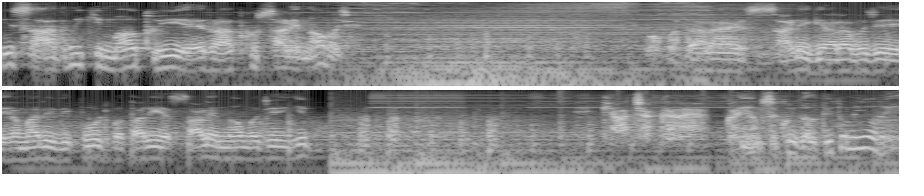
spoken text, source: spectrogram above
इस आदमी की मौत हुई है रात को साढ़े नौ बजे। बता रहा है साढ़े ग्यारह बजे हमारी रिपोर्ट बता रही है साढ़े नौ बजे ये ये क्या चक्कर है? कहीं हमसे कोई गलती तो नहीं हो रही?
